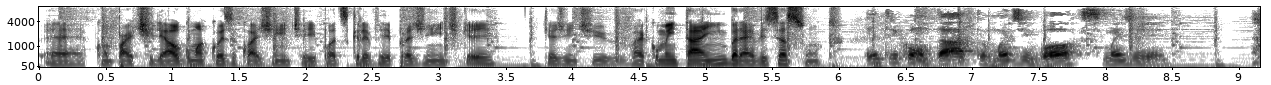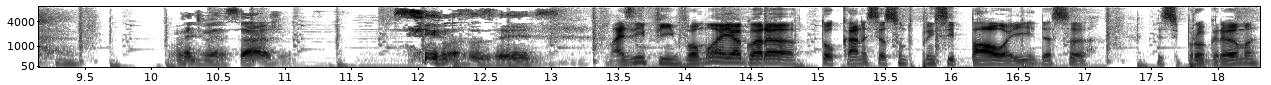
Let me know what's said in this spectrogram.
é, compartilhar alguma coisa com a gente aí, pode escrever pra gente que, que a gente vai comentar em breve esse assunto. Entre em contato, mande inbox, mande, mande mensagem, siga nossas redes. Mas enfim, vamos aí agora tocar nesse assunto principal aí dessa, desse programa,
